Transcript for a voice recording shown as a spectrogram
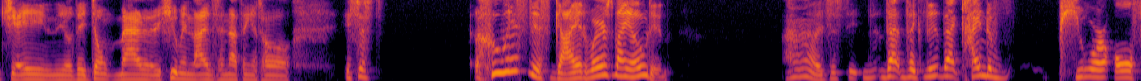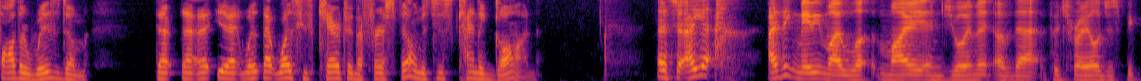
Jane, you know they don't matter, their human lives are nothing at all. It's just who is this guy and where's my Odin? I don't know. It's just that like that kind of pure all father wisdom that that uh, yeah, that was, that was his character in the first film is just kind of gone. that's true. I I think maybe my my enjoyment of that portrayal just be-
